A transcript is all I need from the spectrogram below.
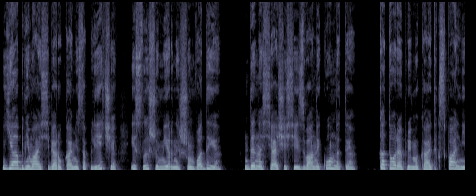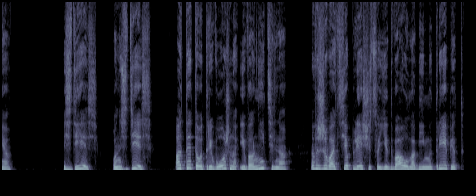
Я обнимаю себя руками за плечи и слышу мерный шум воды, доносящийся из ванной комнаты, которая примыкает к спальне. Здесь, он здесь. От этого тревожно и волнительно. В животе плещется едва уловимый трепет.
